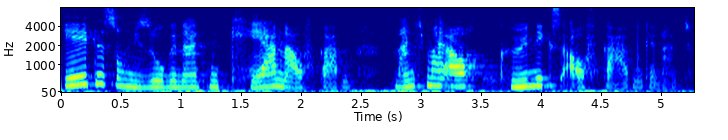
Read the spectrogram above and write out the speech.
geht es um die sogenannten Kernaufgaben, manchmal auch Königsaufgaben genannt.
